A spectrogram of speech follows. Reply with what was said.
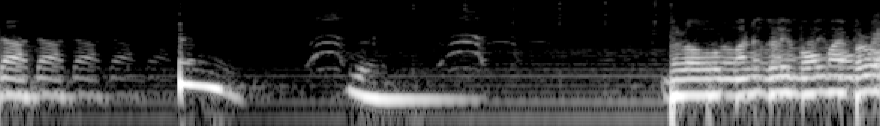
જો દાદા. ભલો મન ગળી મોમાં ભલો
